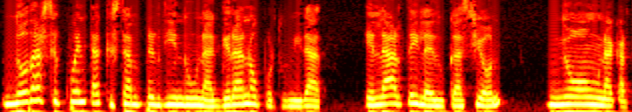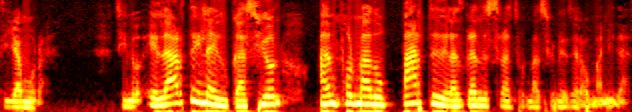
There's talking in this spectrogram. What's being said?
no darse cuenta que están perdiendo una gran oportunidad. El arte y la educación no una cartilla moral, sino el arte y la educación han formado parte de las grandes transformaciones de la humanidad.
